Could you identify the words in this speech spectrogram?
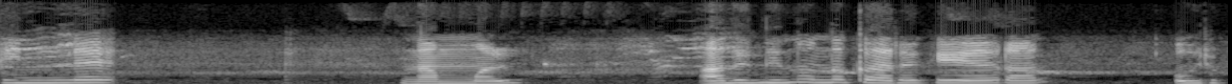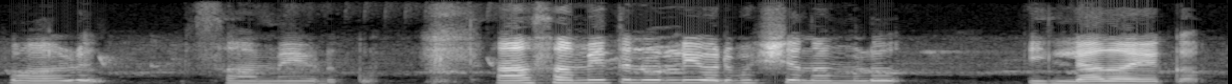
പിന്നെ നമ്മൾ അതിൽ നിന്നൊന്ന് കരകയറാൻ ഒരുപാട് സമയമെടുക്കും. ആ സമയത്തിനുള്ളിൽ ഒരു പക്ഷെ നമ്മൾ ഇല്ലാതായേക്കാം.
